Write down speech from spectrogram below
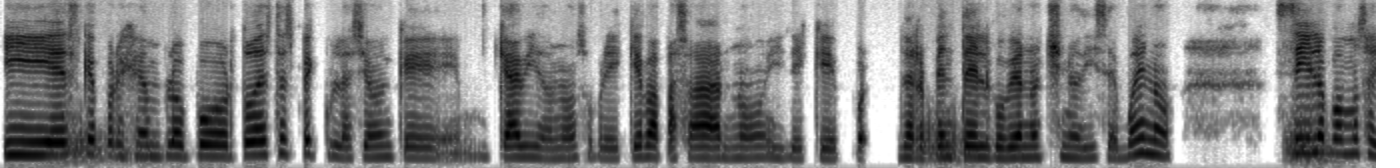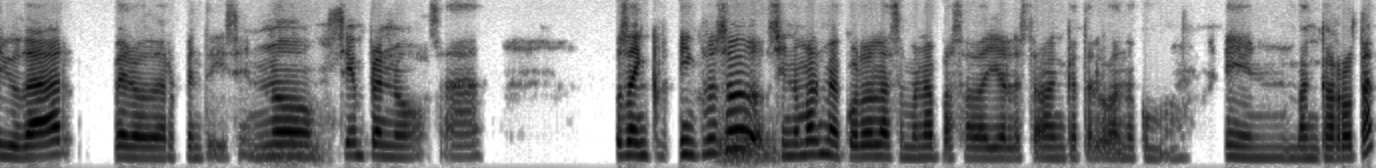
Y es que, por ejemplo, por toda esta especulación que, que ha habido, ¿no? Sobre qué va a pasar, ¿no? Y de que por- de repente el gobierno chino dice, bueno, sí lo vamos a ayudar, pero de repente dice, no, siempre no, o sea, o sea, inclu- incluso, si no mal me acuerdo, la semana pasada ya la estaban catalogando como en bancarrota,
